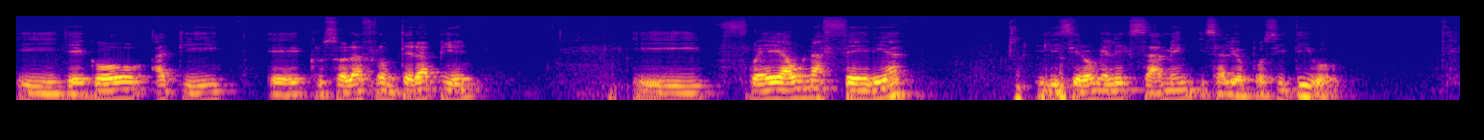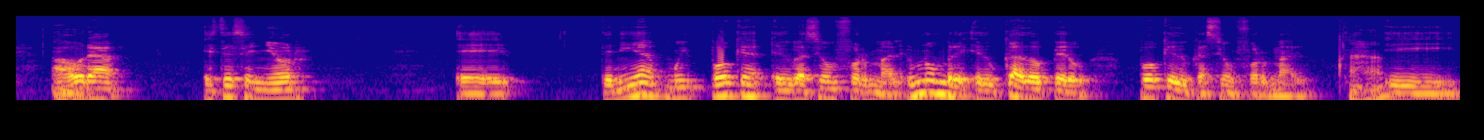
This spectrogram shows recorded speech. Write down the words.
y llegó aquí, cruzó la frontera a pie, y fue a una feria y le hicieron el examen y salió positivo. Ahora, este señor eh, tenía muy poca educación formal. Un hombre educado, pero poca educación formal. Y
